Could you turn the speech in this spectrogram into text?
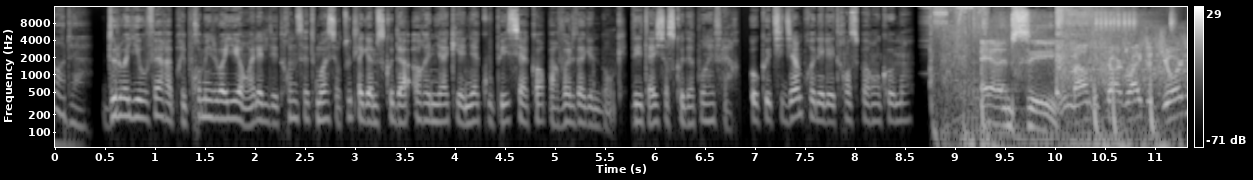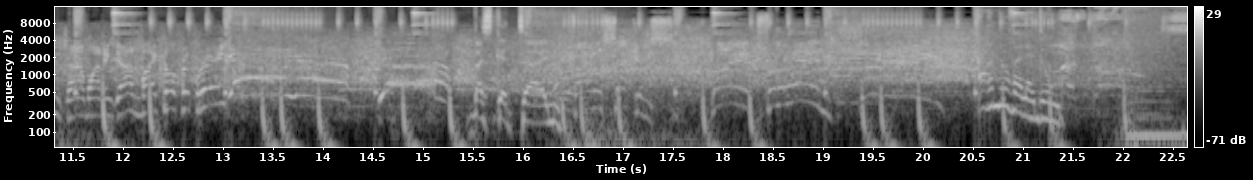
Skoda. Deux loyers offerts après premier loyer en LLD 37 mois sur toute la gamme Skoda, Orenia et Enya Coupé, c'est accord par Volkswagen Bank. Détails sur skoda.fr. Au quotidien, prenez les transports en commun. RMC. Inbound the card right to Jordan. Time winding down. Michael for three. Yeah! Yeah! Yeah! Basket time. Final seconds. Bryant for the win. Arnaud Valadon.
